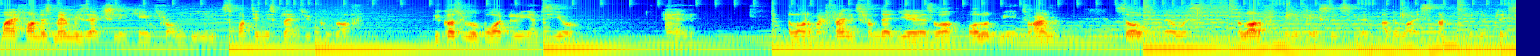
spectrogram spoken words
my fondest memories actually came from the spontaneous plans we pulled off because we were bored during MCO. And a lot of my friends from that year as well followed me to Ireland. So there was a lot of familiar faces in an otherwise unfamiliar place.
